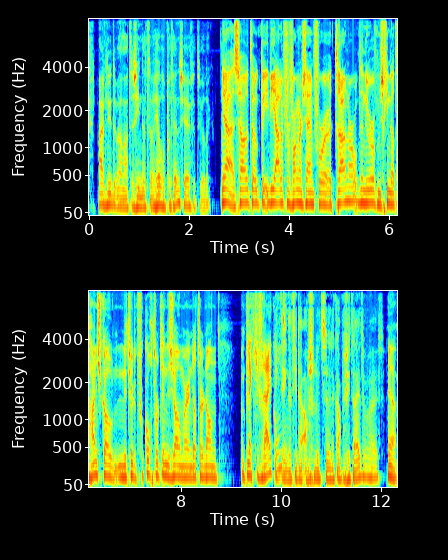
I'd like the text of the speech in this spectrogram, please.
Maar hij heeft nu er wel laten zien dat hij heel veel potentie heeft natuurlijk. Ja, zou het ook de ideale vervanger zijn voor Trauner op de duur? Of misschien dat Hansko natuurlijk verkocht wordt in de zomer... en dat er dan een plekje vrijkomt? Ik denk dat hij daar absoluut de capaciteiten voor heeft. Ja.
